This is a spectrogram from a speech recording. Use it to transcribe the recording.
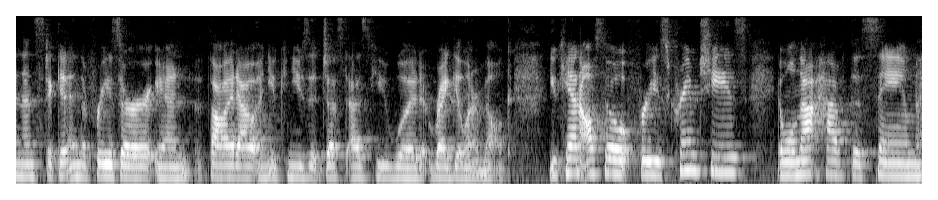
and then stick it in the freezer and thaw it out and you can use it just as you would regular milk. You can also freeze cream cheese. It will not have the same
